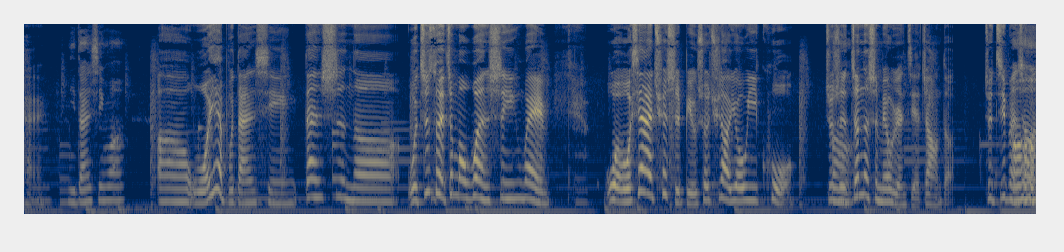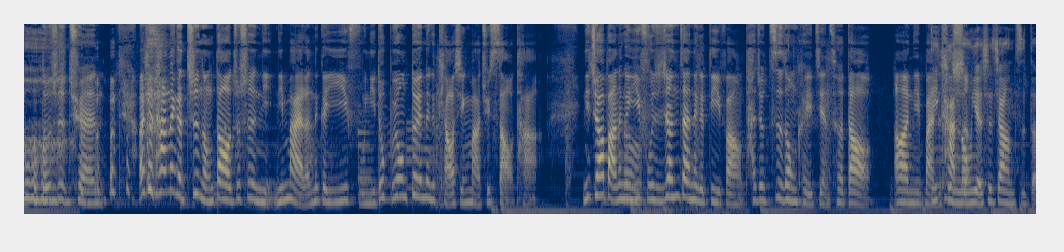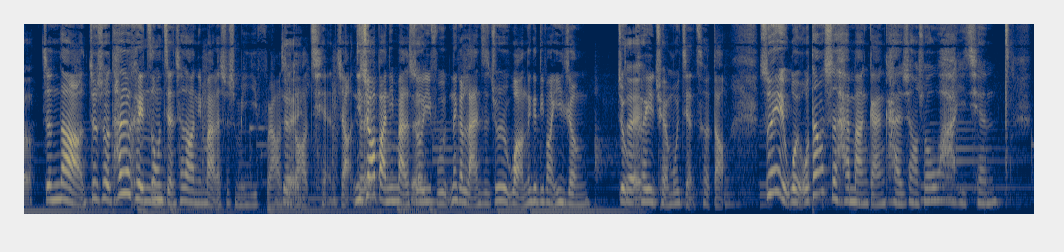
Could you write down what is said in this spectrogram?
你担心吗？呃，我也不担心，但是呢，我之所以这么问，是因为我我现在确实，比如说去到优衣库，就是真的是没有人结账的。嗯就基本上都是全，而且它那个智能到，就是你你买了那个衣服，你都不用对那个条形码去扫它，你只要把那个衣服扔在那个地方，嗯、它就自动可以检测到啊，你买的是。迪卡侬也是这样子的，真的，就是说它就可以自动检测到你买的是什么衣服，嗯、然后是多少钱，这样你只要把你买的所有衣服那个篮子就是往那个地方一扔，就可以全部检测到。所以我我当时还蛮感慨，想说哇，以前。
